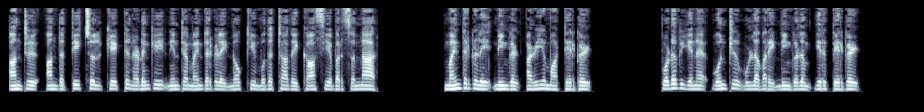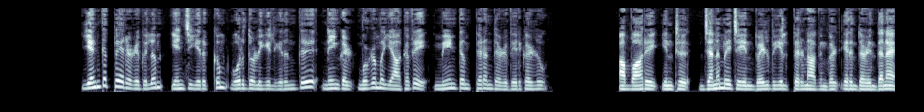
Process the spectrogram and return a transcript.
அன்று அந்த தீச்சொல் கேட்டு நடுங்கி நின்ற மைந்தர்களை நோக்கி முதற்றாதை காசியவர் சொன்னார் மைந்தர்களே நீங்கள் அழிய மாட்டீர்கள் புடவு என ஒன்று உள்ளவரை நீங்களும் இருப்பீர்கள். எந்த பேரழிவிலும் எஞ்சியிருக்கும் ஒரு தொழியில் இருந்து நீங்கள் முழுமையாகவே மீண்டும் பிறந்தெழுவீர்களோ? அவ்வாறே இன்று ஜனமேஜையின் வேள்வியில் பெருநாகங்கள் இருந்தெழுந்தன.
